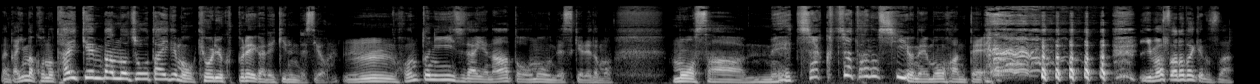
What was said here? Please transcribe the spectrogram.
なんか今この体験版の状態でも協力プレイができるんですよ。うん、本当にいい時代やなと思うんですけれども。もうさ、めちゃくちゃ楽しいよね、モンハンって。今更だけどさ。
